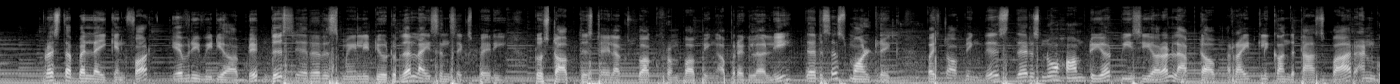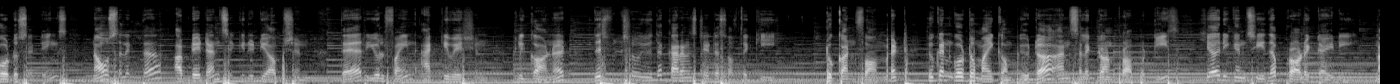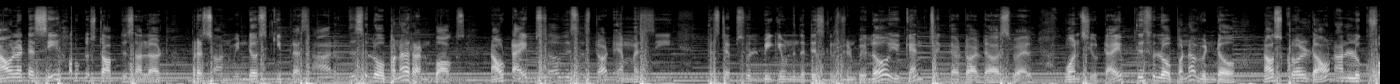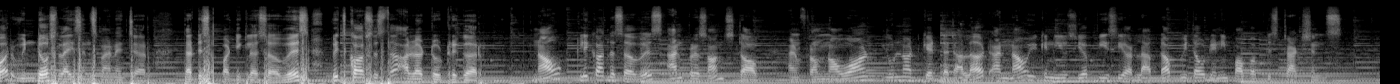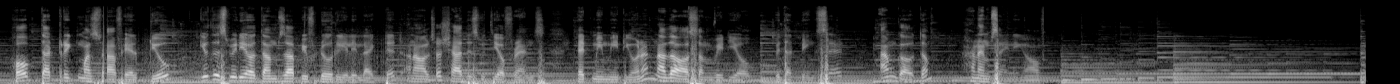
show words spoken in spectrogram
press the bell icon for every video update. This error is mainly due to the license expiry. To stop this dialog box from popping up regularly, there is a small trick. By stopping this, there is no harm to your PC or a laptop. Right click on the taskbar and go to settings. Now select the update and security option. There you will find activation. Click on it. This will show you the current status of the key. To confirm it, you can go to my computer and select on properties. Here you can see the product ID. Now let us see how to stop this alert. Press on Windows key plus R. This will open a run box. Now type services.msc. The steps will be given in the description below. You can check that out as well. Once you type, this will open a window. Now scroll down and look for Windows License Manager. That is a particular service which causes the alert to trigger. Now click on the service and press on stop and from now on you will not get that alert and now you can use your PC or laptop without any pop-up distractions. Hope that trick must have helped you. Give this video a thumbs up if you do really liked it and also share this with your friends. Let me meet you in another awesome video. With that being said, I'm Ghautham and I'm signing off.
